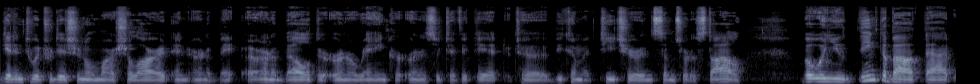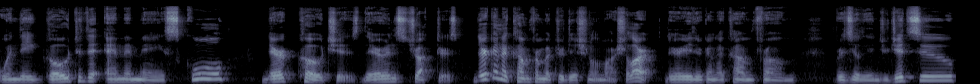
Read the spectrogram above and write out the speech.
get into a traditional martial art and earn a ba- earn a belt or earn a rank or earn a certificate to become a teacher in some sort of style. But when you think about that, when they go to the MMA school, their coaches, their instructors, they're going to come from a traditional martial art. They're either going to come from Brazilian Jiu Jitsu,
